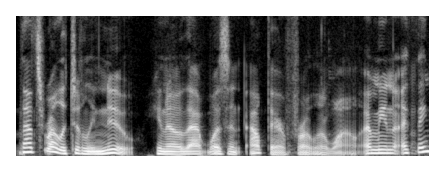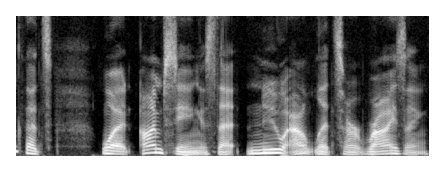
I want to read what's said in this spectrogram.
that's relatively new. You know, that wasn't out there for a little while. I mean, I think that's what I'm seeing is that new outlets are rising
